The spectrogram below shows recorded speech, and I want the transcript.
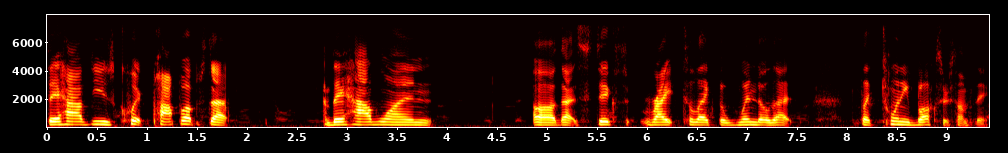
they have these quick pop-ups that they have one uh, that sticks right to like the window that like 20 bucks or something.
